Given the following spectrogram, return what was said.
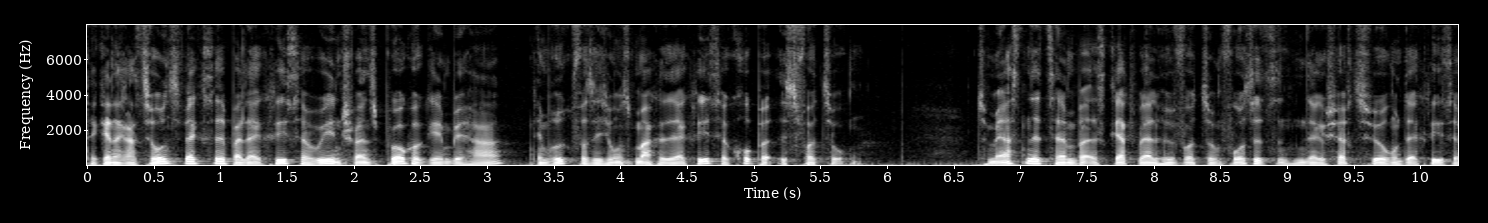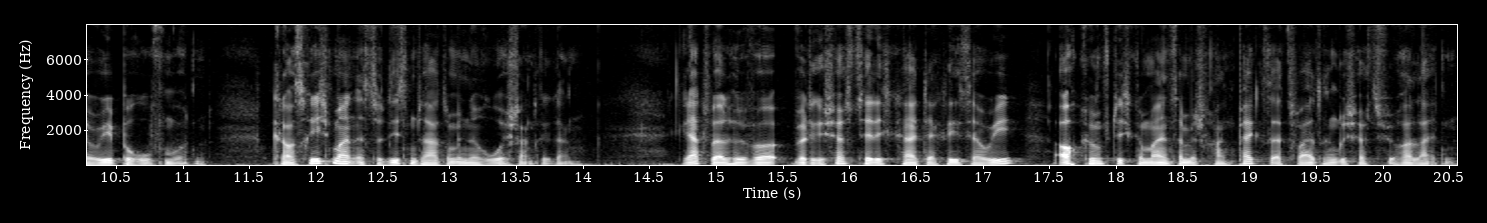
Der Generationswechsel bei der Ecclesia Reinsurance Broker GmbH, dem Rückversicherungsmakler der Ecclesia Gruppe, ist vollzogen. Zum 1. Dezember ist Gerd Wellhöfer zum Vorsitzenden der Geschäftsführung der Ecclesia Re berufen worden. Klaus Riechmann ist zu diesem Datum in den Ruhestand gegangen. Gerd Wellhöfer wird die Geschäftstätigkeit der Ecclesia Re auch künftig gemeinsam mit Frank Pex als weiteren Geschäftsführer leiten.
